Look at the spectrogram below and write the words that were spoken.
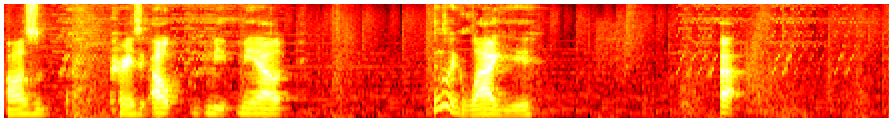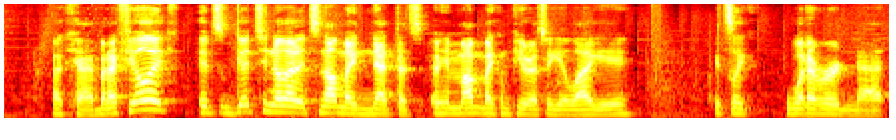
I was crazy. Oh, meet me out. Seems like laggy. Okay, but I feel like it's good to know that it's not my net that's- I mean, not my computer that's making it laggy. It's like, whatever net.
